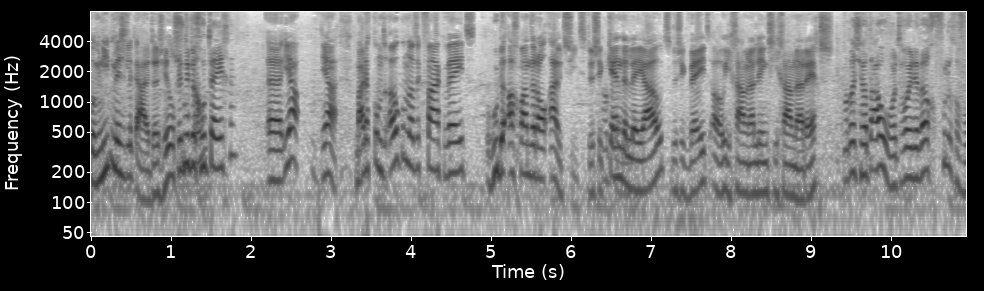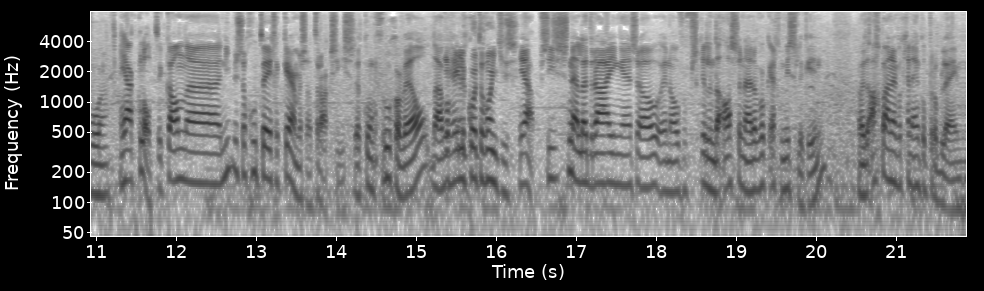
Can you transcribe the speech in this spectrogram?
kom je niet misselijk uit. Dat is heel Kunt u er goed tegen? Uh, ja, ja, maar dat komt ook omdat ik vaak weet hoe de achtbaan er al uitziet. Dus ik okay. ken de layout, dus ik weet, oh, hier gaan we naar links, hier gaan we naar rechts. Want als je wat ouder wordt, word je er wel gevoeliger voor. Ja, klopt. Ik kan uh, niet meer zo goed tegen kermisattracties. Dat kon ik vroeger wel. Die hele echt... korte rondjes. Ja, precies. Snelle draaiingen en zo. En over verschillende assen, nou, daar word ik echt misselijk in. Maar met de achtbaan heb ik geen enkel probleem.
